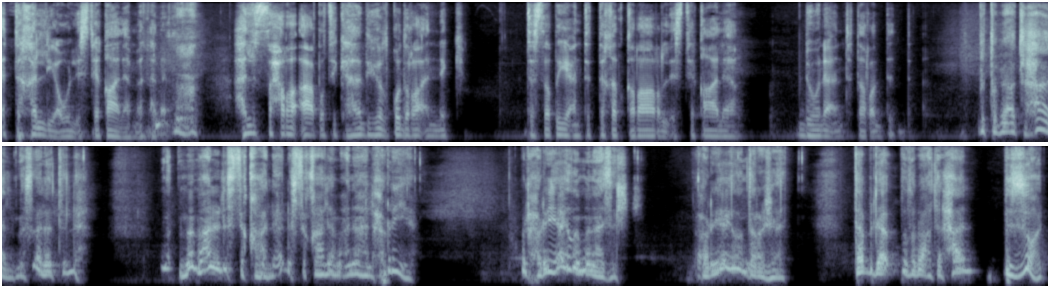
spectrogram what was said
التخلي أو الاستقالة مثلا. نعم. هل الصحراء أعطتك هذه القدرة أنك تستطيع أن تتخذ قرار الاستقالة دون أن تتردد؟ بطبيعة الحال مسألة ما معنى الاستقالة؟ الاستقالة معناها الحرية. والحرية أيضا منازل. الحرية أيضا درجات. تبدأ بطبيعة الحال بالزهد.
